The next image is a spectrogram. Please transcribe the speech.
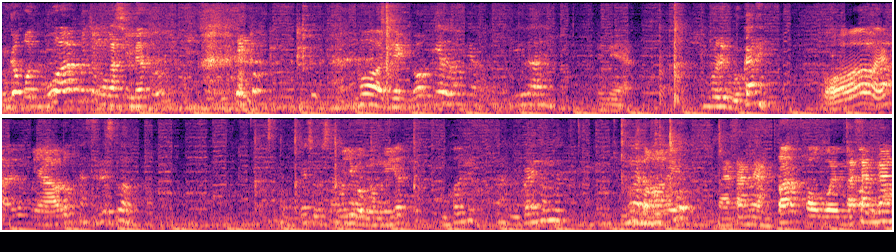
Enggak buat gua, gua cuma kasih lihat lu. Gojek. Gokil, gokil. Gila nih. Ini ya. Boleh dibuka nih. Oh ya. Ah, itu punya lu. Ah, serius loh. Oke, susah. Gua juga belum lihat. Buka. Ah, bukain dong. Emang ada buku. Pasang ya. Ntar kalau gue Pasang kan?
